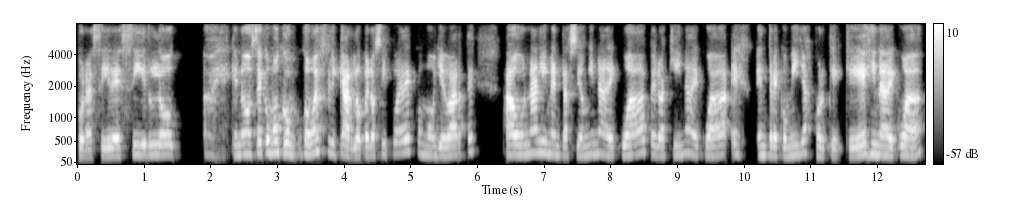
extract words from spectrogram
por así decirlo, es que no sé cómo, cómo, explicarlo, pero sí puede como llevarte a una alimentación inadecuada, pero aquí inadecuada es entre comillas porque que es inadecuada,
